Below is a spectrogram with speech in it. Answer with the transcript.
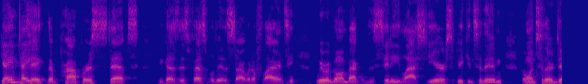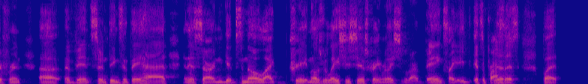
game and tape. take the proper steps because this festival didn't start with a flyer and team. We were going back with the city last year, speaking to them, going to their different uh, events and things that they had, and then starting to get to know, like creating those relationships, creating relationships with our banks. Like it, it's a process, but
